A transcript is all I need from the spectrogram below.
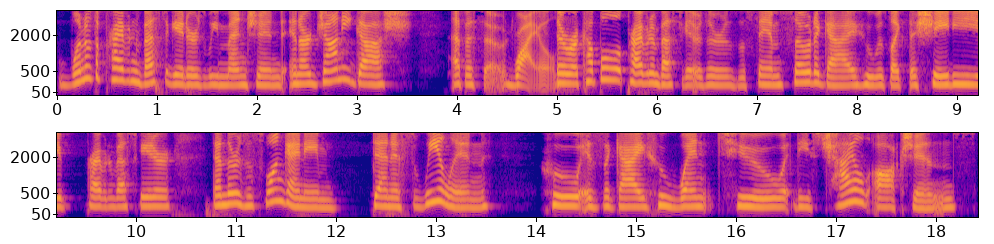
one of the private investigators we mentioned in our Johnny Gosch episode. Wild. There were a couple of private investigators. There was the Sam Soda guy who was like the shady private investigator. Then there was this one guy named Dennis Whelan who is the guy who went to these child auctions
